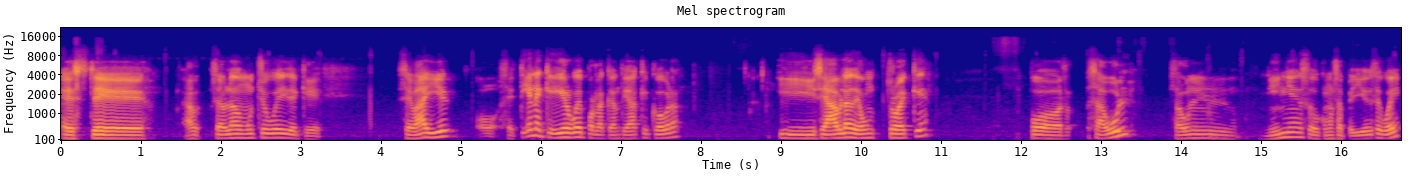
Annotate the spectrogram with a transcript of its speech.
este, ha- se ha hablado mucho, güey, de que se va a ir o se tiene que ir, güey, por la cantidad que cobra. Y se habla de un trueque por Saúl, Saúl Niñez o cómo se apellida ese güey.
